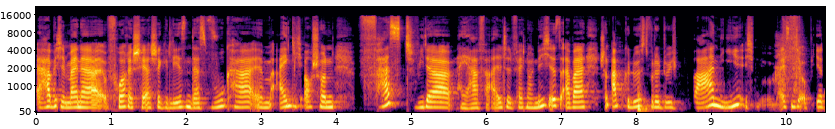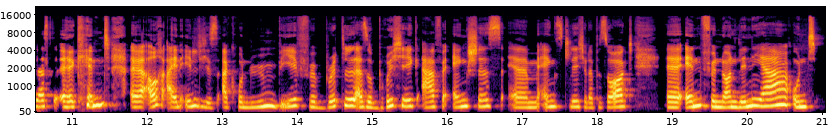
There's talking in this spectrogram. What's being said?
habe ich in meiner Vorrecherche gelesen, dass VUCA ähm, eigentlich auch schon fast wieder, naja, veraltet vielleicht noch nicht ist, aber schon abgelöst wurde durch Barney. Ich weiß nicht, ob ihr das äh, kennt. Äh, auch ein ähnliches Akronym. B für brittle, also brüchig, A für anxious, ähm, ängstlich oder besorgt, äh, N für nonlinear und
